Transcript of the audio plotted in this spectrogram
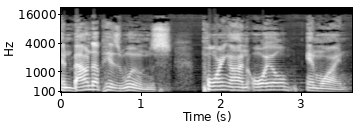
and bound up his wounds, pouring on oil and wine.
